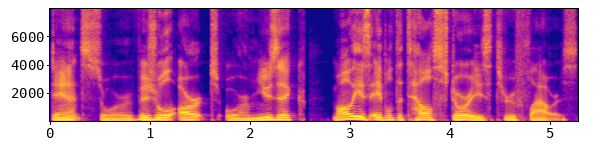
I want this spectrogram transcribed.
dance or visual art or music, Molly is able to tell stories through flowers.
